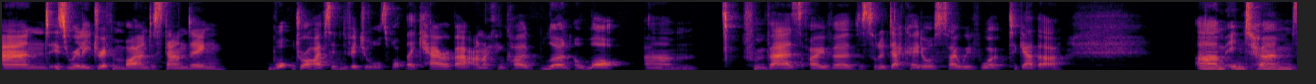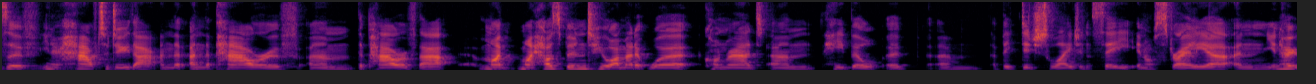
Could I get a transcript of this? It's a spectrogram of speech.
and is really driven by understanding what drives individuals, what they care about. And I think I learned a lot um, from Vez over the sort of decade or so we've worked together. Um, in terms of you know how to do that and the and the power of um, the power of that my my husband, who I met at work, Conrad, um, he built a um, a big digital agency in Australia, and you know,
